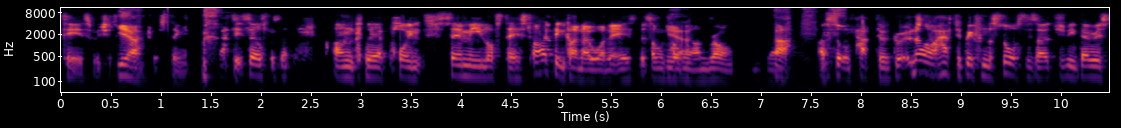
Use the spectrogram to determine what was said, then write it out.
it is, which is yeah. interesting. that itself is an unclear point, semi lost to history. I think I know what it is, but someone told yeah. me I'm wrong. Ah. I sort of have to agree. No, I have to agree from the sources. Actually, there is,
